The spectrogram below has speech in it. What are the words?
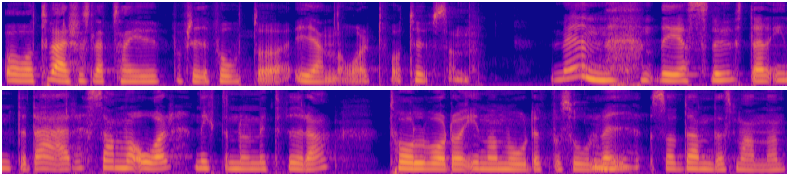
Och tyvärr så släpps han ju på fri fot igen år 2000. Men det slutar inte där. Samma år, 1994, 12 år då innan mordet på Solveig, mm. så dömdes mannen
